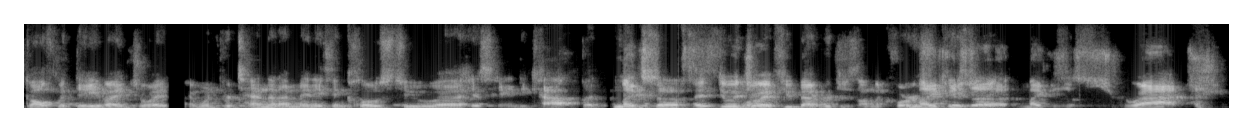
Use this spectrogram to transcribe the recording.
golf with Dave. I enjoy it. I wouldn't pretend that I'm anything close to uh, his handicap, but Mike's a, I do enjoy a few beverages on the course. Mike is a Mike is a scratch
